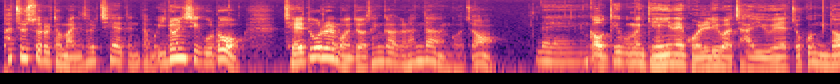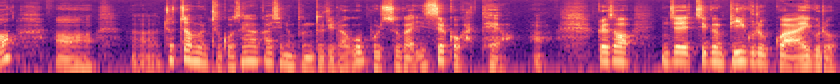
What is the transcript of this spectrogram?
파출소를 더 많이 설치해야 된다. 뭐 이런 식으로 제도를 먼저 생각을 한다는 거죠. 네. 그러니까 어떻게 보면 개인의 권리와 자유에 조금 더 어, 어, 초점을 두고 생각하시는 분들이라고 볼 수가 있을 것 같아요. 어. 그래서 이제 지금 B 그룹과 I 그룹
